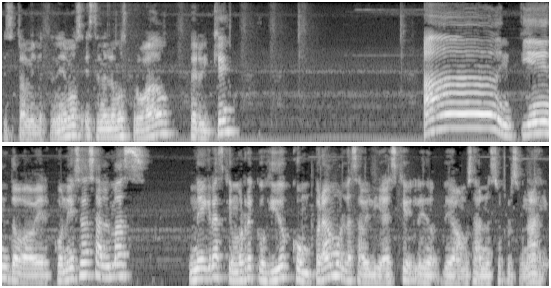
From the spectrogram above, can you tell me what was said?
Este también lo tenemos. Este no lo hemos probado. Pero ¿y qué? Ah, entiendo. A ver, con esas almas negras que hemos recogido, compramos las habilidades que le, le a dar a nuestro personaje.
